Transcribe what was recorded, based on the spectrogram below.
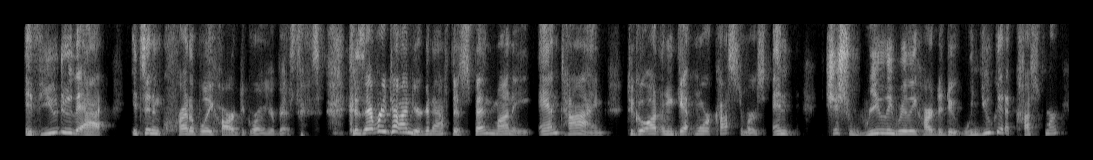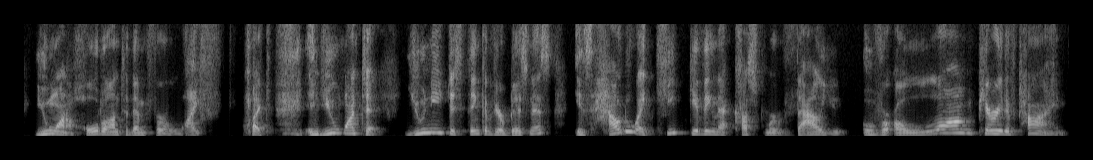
If you do that, it's incredibly hard to grow your business because every time you're going to have to spend money and time to go out and get more customers and just really really hard to do. When you get a customer you want to hold on to them for life. Like and you want to you need to think of your business is how do i keep giving that customer value over a long period of time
